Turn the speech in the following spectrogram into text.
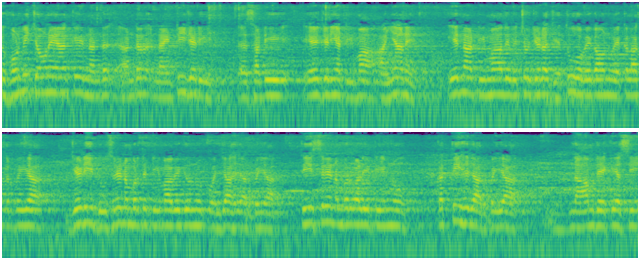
ਤੇ ਹੁਣ ਵੀ ਚਾਹੁੰਦੇ ਆ ਕਿ ਅੰਡਰ 90 ਜਿਹੜੀ ਸਾਡੀ ਇਹ ਜਿਹੜੀਆਂ ਟੀਮਾਂ ਆਈਆਂ ਨੇ, ਇਹਨਾਂ ਟੀਮਾਂ ਦੇ ਵਿੱਚੋਂ ਜਿਹੜਾ ਜੇਤੂ ਹੋਵੇਗਾ ਉਹਨੂੰ 1 ਲੱਖ ਰੁਪਈਆ, ਜਿਹੜੀ ਦੂਸਰੇ ਨੰਬਰ ਤੇ ਟੀਮ ਆਵੇਗੀ ਉਹਨੂੰ 51000 ਰੁਪਈਆ, ਤੀਸਰੇ ਨੰਬਰ ਵਾਲੀ ਟੀਮ ਨੂੰ 31000 ਰੁਪਈਆ ਨਾਮ ਦੇ ਕੇ ਅਸੀਂ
